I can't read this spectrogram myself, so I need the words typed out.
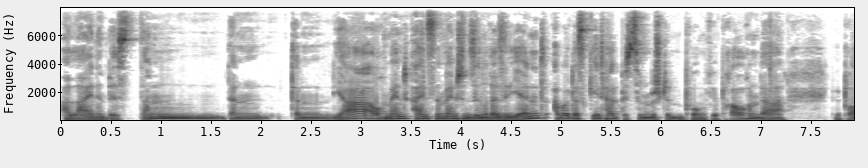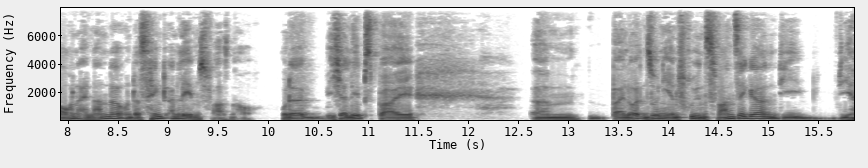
alleine bist, dann, dann, dann, ja, auch Mensch, einzelne Menschen sind resilient, aber das geht halt bis zu einem bestimmten Punkt. Wir brauchen da, wir brauchen einander und das hängt an Lebensphasen auch. Oder ich erlebe es bei, ähm, bei Leuten so in ihren frühen Zwanzigern, die, die,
